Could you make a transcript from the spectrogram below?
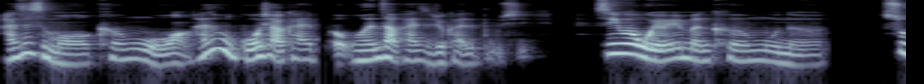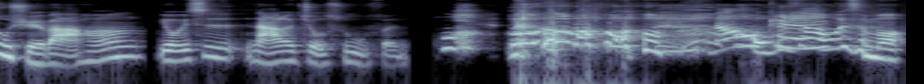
还是什么科目我忘了，还是我国小开始，我很早开始就开始补习，是因为我有一门科目呢，数学吧，好像有一次拿了九十五分。然后，然后我不知道为什么.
